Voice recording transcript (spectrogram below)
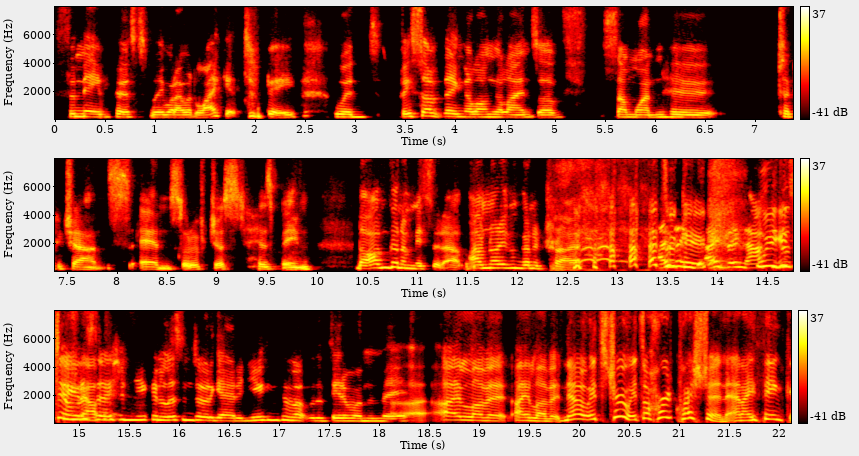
for me personally, what I would like it to be would be something along the lines of someone who took a chance and sort of just has been. No, I'm going to mess it up. I'm not even going to try. I think, okay. I think after we this conversation, you can listen to it again and you can come up with a better one than me. Uh, I love it. I love it. No, it's true. It's a hard question, and I think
